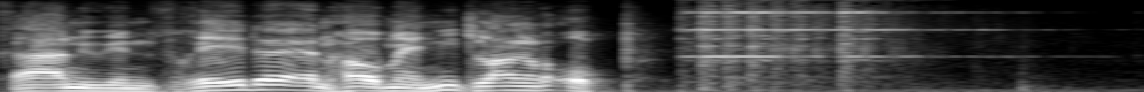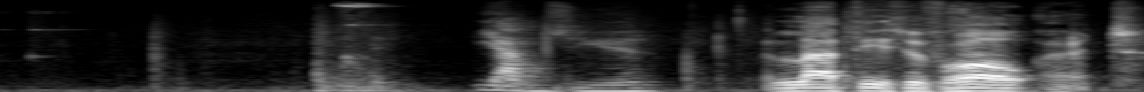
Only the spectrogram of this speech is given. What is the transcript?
Ga nu in vrede en hou mij niet langer op. Ja, monseigneur. Laat deze vrouw uit.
